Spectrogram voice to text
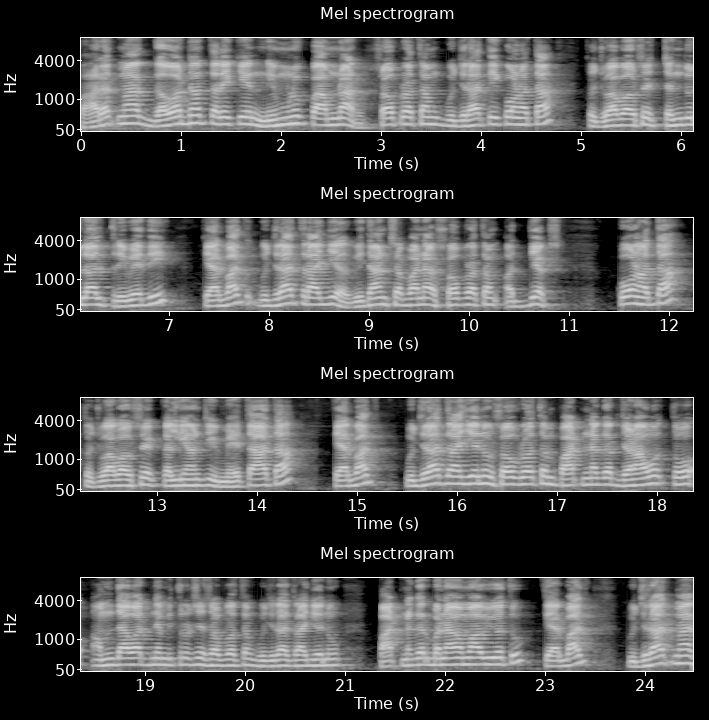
ભારતમાં ગવર્નર તરીકે નિમણૂક પામનાર સૌપ્રથમ ગુજરાતી કોણ હતા? તો જવાબ આવશે ચંદુલાલ ત્રિવેદી. ત્યારબાદ ગુજરાત રાજ્ય વિધાનસભાના સૌપ્રથમ અધ્યક્ષ કોણ હતા? તો જવાબ આવશે કલ્યાણજી મહેતા હતા. ત્યારબાદ ગુજરાત રાજ્યનું સૌપ્રથમ પાટનગર જણાવો. તો અમદાવાદને મિત્રો છે, સૌપ્રથમ ગુજરાત રાજ્યનું પાટનગર બનાવવામાં આવ્યું હતું. ત્યારબાદ ગુજરાતમાં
